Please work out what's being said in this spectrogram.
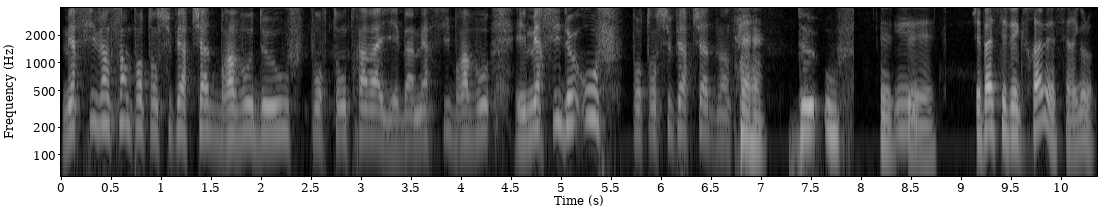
Merci Vincent pour ton super chat, bravo de ouf pour ton travail. Et eh ben merci, bravo et merci de ouf pour ton super chat Vincent. de ouf. Mm. Je sais pas si c'est fait exprès mais c'est rigolo.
